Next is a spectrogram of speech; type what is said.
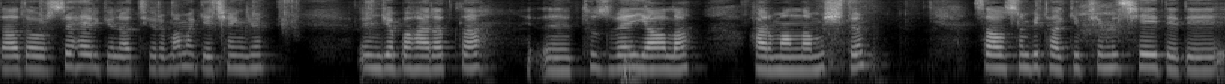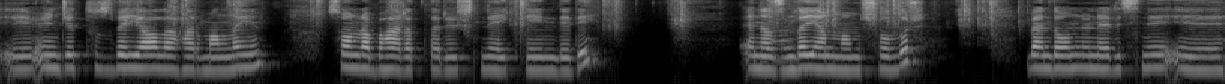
Daha doğrusu her gün atıyorum ama geçen gün önce baharatla e, tuz ve yağla harmanlamıştım. Sağ olsun bir takipçimiz şey dedi e, önce tuz ve yağla harmanlayın sonra baharatları üstüne ekleyin dedi. En azından yanmamış olur. Ben de onun önerisini e,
